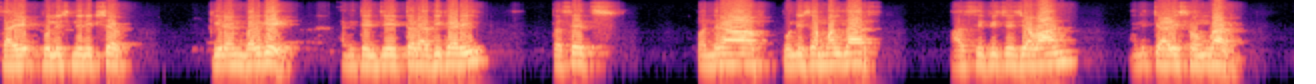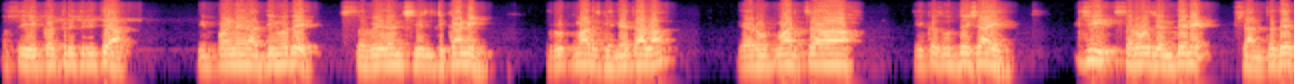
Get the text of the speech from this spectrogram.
सहाय्यक पोलीस निरीक्षक किरण बर्गे आणि त्यांचे इतर अधिकारी तसेच पंधरा पोलीस अंमलदार आर सी पीचे जवान आणि चाळीस होमगार्ड असे एकत्रितरित्या पिंपळनेर हद्दीमध्ये संवेदनशील ठिकाणी रूट मार्च घेण्यात आला. या रूट मार्चचा एकच उद्देश आहे जी सर्व जनतेने शांततेत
